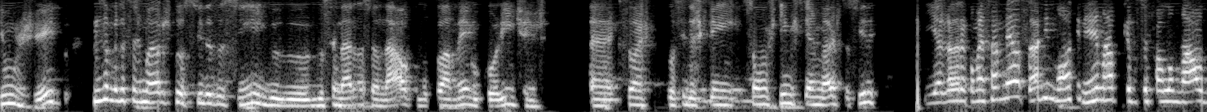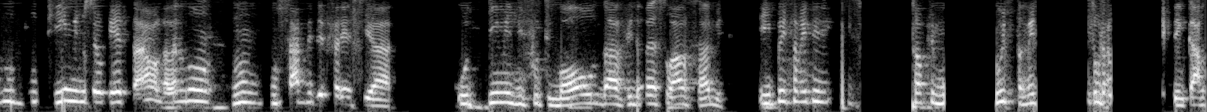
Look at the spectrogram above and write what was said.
de um jeito, principalmente dessas maiores torcidas, assim, do, do, do cenário nacional, como Flamengo, Corinthians, é, que são as torcidas que tem, são os times que têm as maiores torcidas, e a galera começa a ameaçar de morte mesmo, ah, porque você falou mal do, do time, não sei o que e tal, a galera não, não, não sabe diferenciar o time de futebol da vida pessoal, sabe? E principalmente sofre muito também são tem carro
